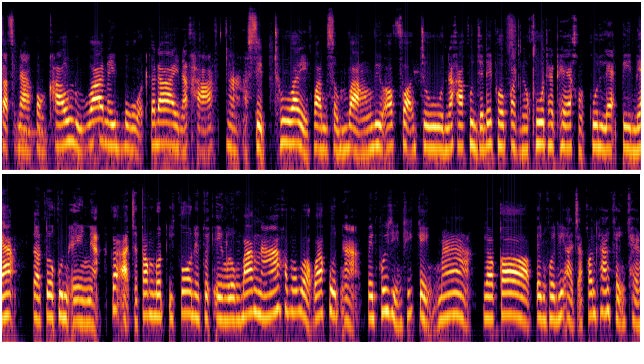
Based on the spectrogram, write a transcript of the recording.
ศาสนาของเขาหรือว่าในโบสถ์ก็ได้นะคะอ่าสิบถ้วยความสมหวัง View of Fortune นะคะ คุณจะได้พบกับเนื้อคู่แท้ๆของคุณและปีเนี้ยแต่ตัวคุณเองเนี่ยก็อาจจะต้องลดอีโก้ในตัวเองลงบ้างนะ เขาบอกว่าคุณอะเป็นผู้หญิงที่เก่งมาก แล้วก็เป็นคนที่อาจจะค่อนข้างแข็งแข็ง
